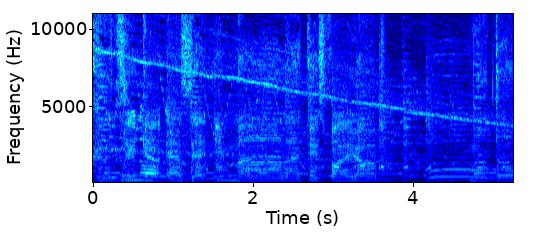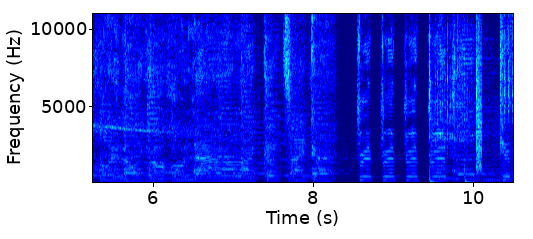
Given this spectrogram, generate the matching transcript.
Cause you know, like this fire. もっと吠えろよほら like a tiger Drip drip Can't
